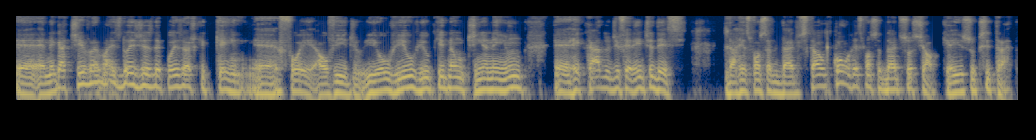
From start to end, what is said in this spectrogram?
é, é, negativa, mas dois dias depois eu acho que quem é, foi ao vídeo e ouviu, viu que não tinha nenhum é, recado diferente desse, da responsabilidade fiscal com responsabilidade social, que é isso que se trata.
